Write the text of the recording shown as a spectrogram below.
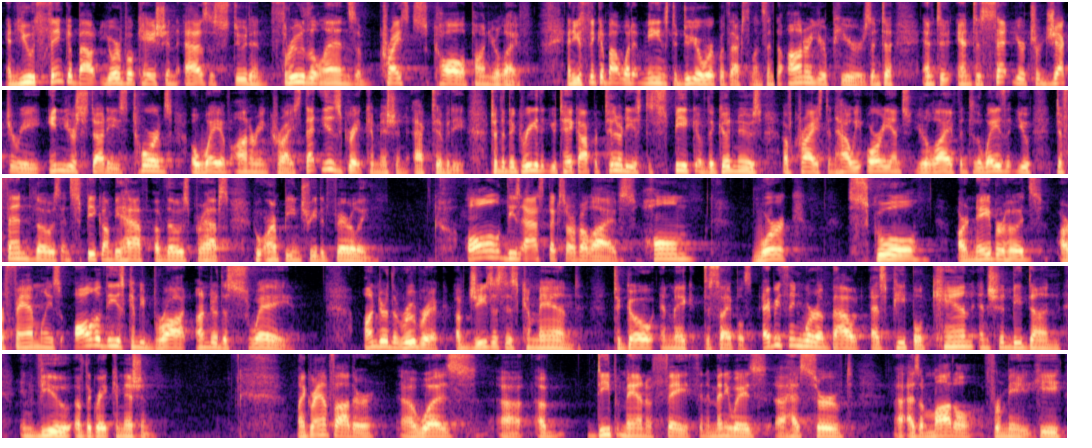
and you think about your vocation as a student through the lens of Christ's call upon your life and you think about what it means to do your work with excellence and to honor your peers and to, and to, and to set your trajectory in your studies towards a way of honoring Christ, that is Great Commission activity. To the degree that you take opportunities to speak of the good news of Christ and how He orients your life, and to the ways that you defend those and speak on behalf of those perhaps who aren't being treated fairly. All these aspects of our lives home, work, school, our neighborhoods, our families, all of these can be brought under the sway, under the rubric of Jesus' command to go and make disciples. Everything we're about as people can and should be done in view of the Great Commission. My grandfather uh, was uh, a deep man of faith and in many ways uh, has served uh, as a model for me. He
